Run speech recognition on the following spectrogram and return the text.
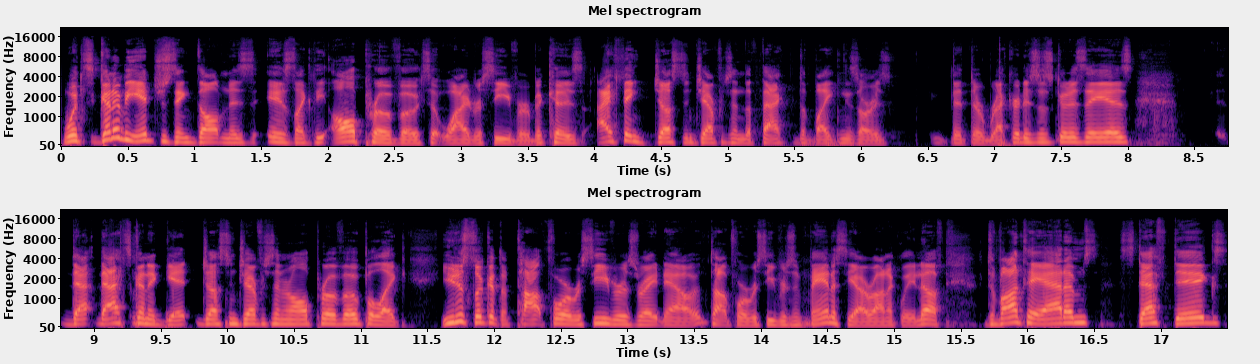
What's going to be interesting, Dalton, is is like the All Pro votes at wide receiver because I think Justin Jefferson, the fact that the Vikings are as that their record is as good as they is that that's going to get Justin Jefferson an all pro vote. But like, you just look at the top four receivers right now, top four receivers in fantasy, ironically enough Davante Adams, Steph Diggs,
